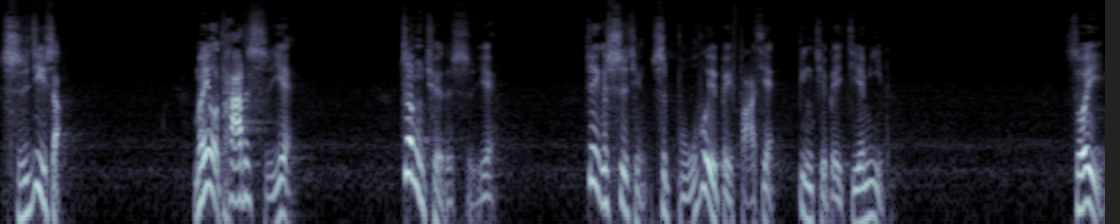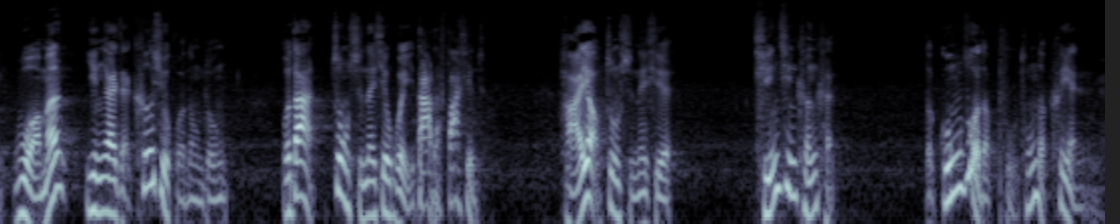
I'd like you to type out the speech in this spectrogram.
实际上，没有他的实验，正确的实验。这个事情是不会被发现并且被揭秘的，所以我们应该在科学活动中，不但重视那些伟大的发现者，还要重视那些勤勤恳恳的工作的普通的科研人员。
